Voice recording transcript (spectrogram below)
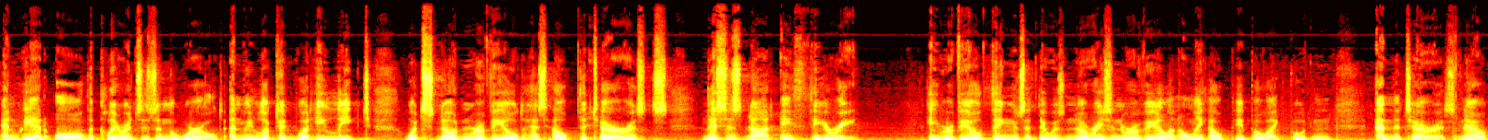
and we had all the clearances in the world, and we looked at what he leaked. What Snowden revealed has helped the terrorists. This is not a theory. He revealed things that there was no reason to reveal and only helped people like Putin and the terrorists. Now,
